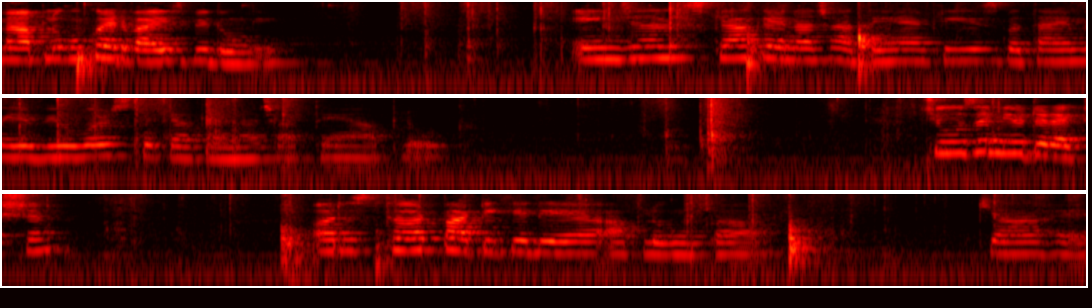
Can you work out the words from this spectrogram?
मैं आप लोगों को एडवाइस भी दूँगी। एंजल्स क्या कहना चाहते हैं? प्लीज़ बताएँ मेरे व्यूवर्स को क्या कहना चाहते हैं आप लोग। चूज़ अ न्यू डायरेक्शन और इस थर्ड पार्टी के लिए आप लोगों का क्या है?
